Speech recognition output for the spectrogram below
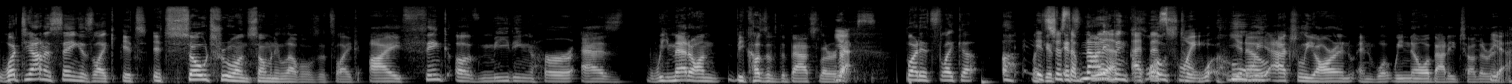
what DeAnna's saying is like it's it's so true on so many levels. It's like I think of meeting her as we met on because of The Bachelor. Yes. But it's like a, uh, like It's just a not even close point, to wh- who you know? we actually are and, and what we know about each other. And, Yeah.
